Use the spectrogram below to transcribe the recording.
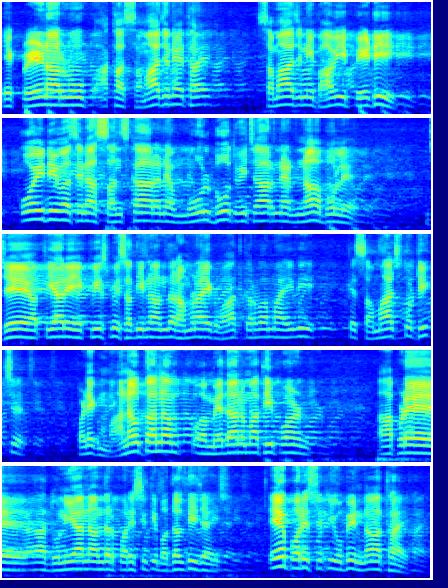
એક પ્રેરણારૂપ આખા સમાજને થાય. સમાજની ભાવિ પેઢી કોઈ દિવસ એના સંસ્કાર અને મૂળભૂત વિચારને ન ભૂલે. જે અત્યારે એકવીસમી સદીના અંદર હમણાં એક વાત કરવામાં આવી કે સમાજ તો ઠીક છે, પણ એક માનવતાના મેદાનમાંથી પણ આપણે આ દુનિયાના અંદર પરિસ્થિતિ બદલતી જાય છે. એ પરિસ્થિતિ ઊભી ન થાય.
